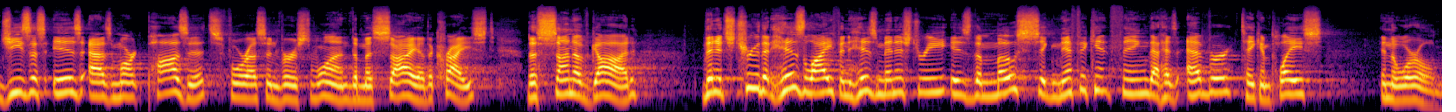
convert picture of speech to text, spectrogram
Jesus is, as Mark posits for us in verse 1, the Messiah, the Christ, the Son of God, then it's true that his life and his ministry is the most significant thing that has ever taken place in the world.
